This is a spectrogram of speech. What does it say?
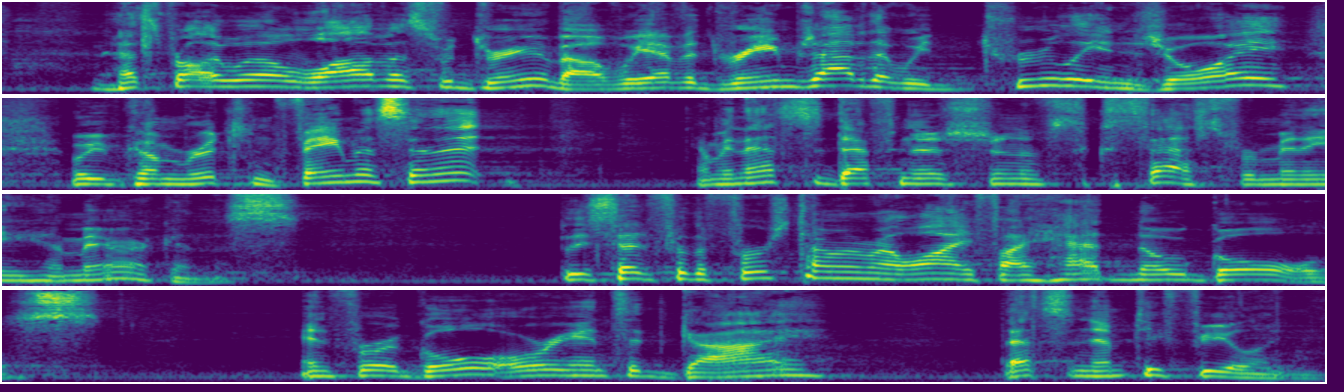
that's probably what a lot of us would dream about. We have a dream job that we truly enjoy. We become rich and famous in it. I mean, that's the definition of success for many Americans. But he said, for the first time in my life, I had no goals. And for a goal oriented guy, that's an empty feeling.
